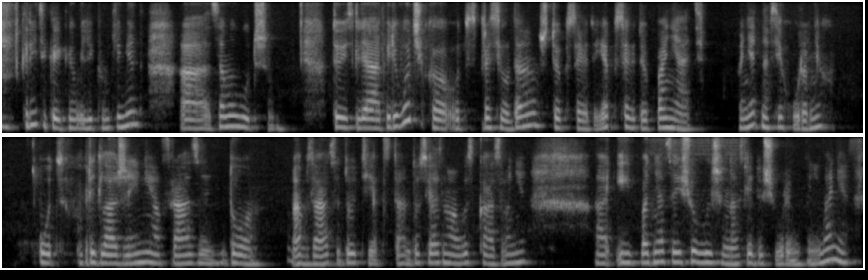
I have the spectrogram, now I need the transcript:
критика или комплимент, а, самым лучшим. То есть для переводчика, вот спросил, да, что я посоветую? Я посоветую понять, понять на всех уровнях, от предложения, фразы до абзаца, до текста, до связанного высказывания, а, и подняться еще выше на следующий уровень понимания —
